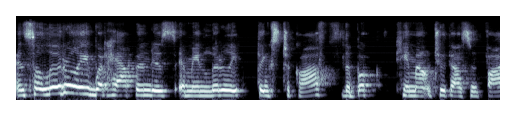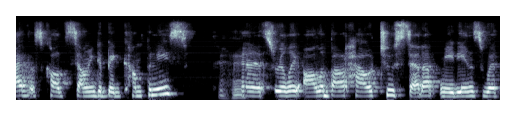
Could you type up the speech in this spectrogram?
and so, literally, what happened is, I mean, literally, things took off. The book came out in 2005. It's called Selling to Big Companies. Mm-hmm. And it's really all about how to set up meetings with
